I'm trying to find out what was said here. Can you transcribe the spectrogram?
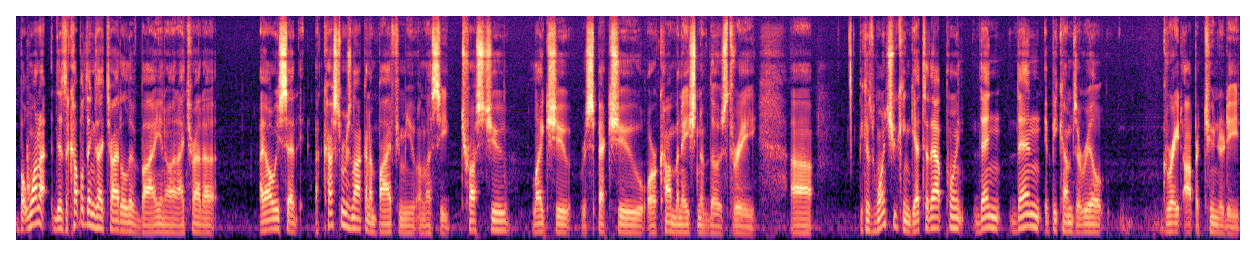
but one, uh, there's a couple things I try to live by. You know, and I try to. I always said a customer's not going to buy from you unless he trusts you, likes you, respects you, or a combination of those three. Uh, because once you can get to that point, then then it becomes a real great opportunity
